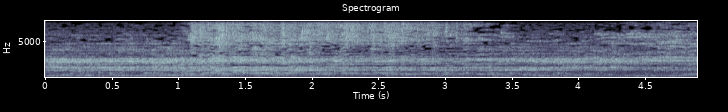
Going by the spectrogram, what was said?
you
